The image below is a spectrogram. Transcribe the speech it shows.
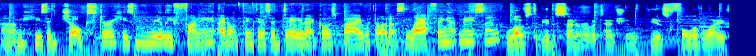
Um, he's a jokester. He's really funny. I don't think there's a day that goes by without us laughing at Mason. Loves to be the center of attention. He is full of life.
